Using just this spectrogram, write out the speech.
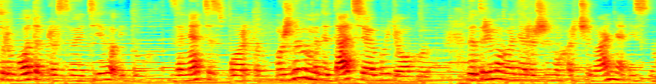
турбота про своє тіло і дух, заняття спортом, можливо, медитацію або йогою, дотримування режиму харчування і сну,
